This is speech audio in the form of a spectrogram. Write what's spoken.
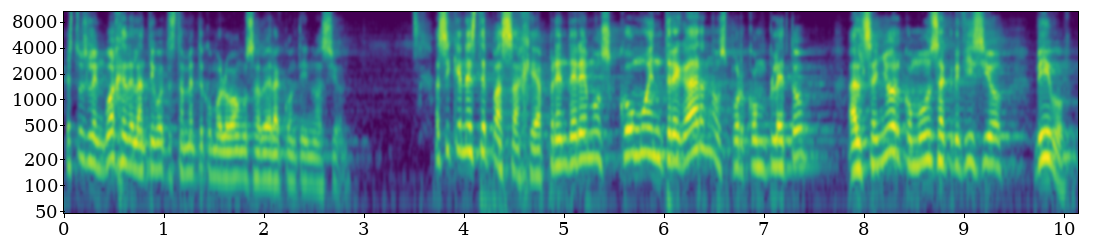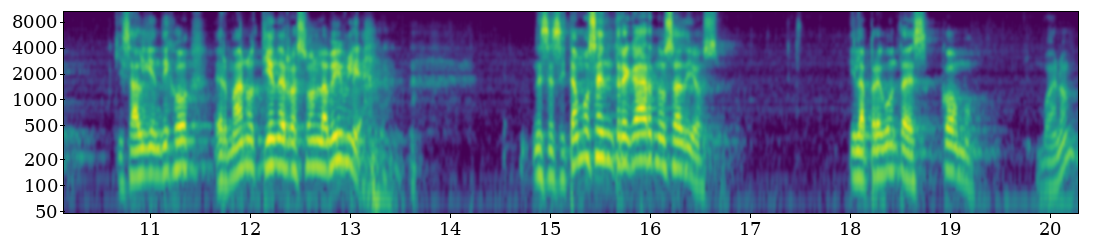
Esto es lenguaje del Antiguo Testamento como lo vamos a ver a continuación. Así que en este pasaje aprenderemos cómo entregarnos por completo al Señor como un sacrificio vivo. Quizá alguien dijo, hermano, tiene razón la Biblia. Necesitamos entregarnos a Dios. Y la pregunta es, ¿cómo? Bueno,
